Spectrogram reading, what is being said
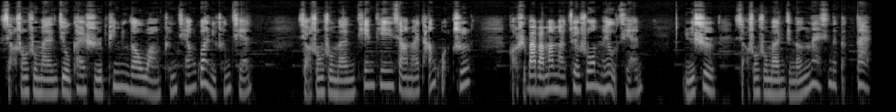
小松鼠们就开始拼命的往存钱罐里存钱。小松鼠们天天想买糖果吃，可是爸爸妈妈却说没有钱。于是，小松鼠们只能耐心的等待，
